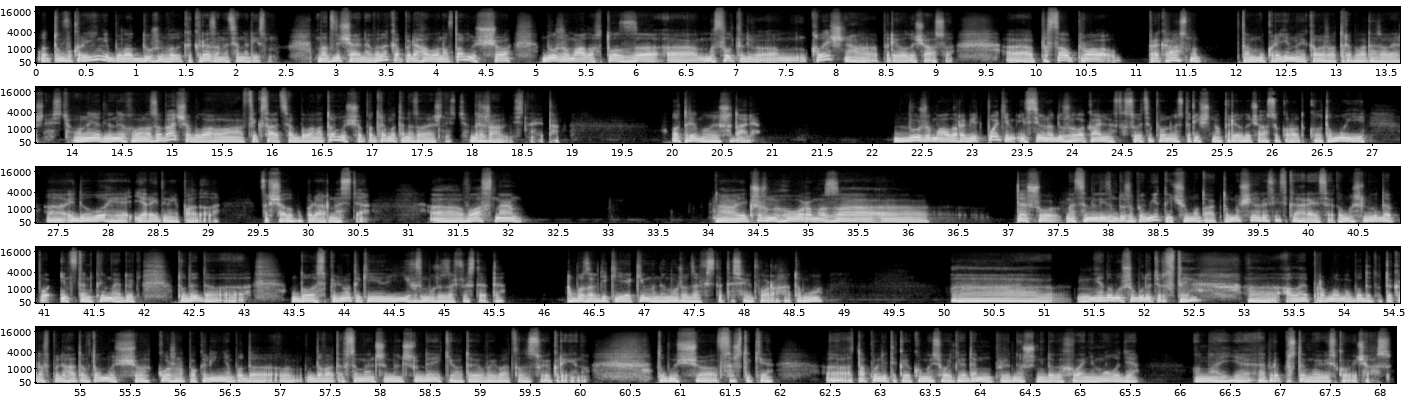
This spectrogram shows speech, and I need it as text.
От в Україні була дуже велика криза націоналізму. Надзвичайно велика. Полягала вона в тому, що дуже мало хто з е, мислителів е, колишнього періоду часу е, писав про прекрасну там Україну, яка вже отримала незалежність. Вони для них головна задача була, головна фіксація була на тому, щоб отримати незалежність, державність навіть так. Отримали що далі. Дуже мало робіт потім, і всі вони дуже локально стосуються певного історичного періоду часу короткого. Тому і е, ідеологія і рейтинги падали, втрачали популярності. Е, власне, е, якщо ж ми говоримо за е, те, що націоналізм дуже помітний, чому так? Тому що є російська агресія, тому що люди по інстинктивно йдуть туди до, до спільнот, які їх зможуть захистити, або завдяки яким вони можуть захиститися від ворога. Тому я думаю, що будуть рости, е, але проблема буде тут якраз полягати в тому, що кожне покоління буде е, давати все менше і менше людей, які готові воювати за свою країну. Тому що все ж таки е, та політика, яку ми сьогодні ведемо по відношенню до виховання молоді, вона є неприпустимою військовий час.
